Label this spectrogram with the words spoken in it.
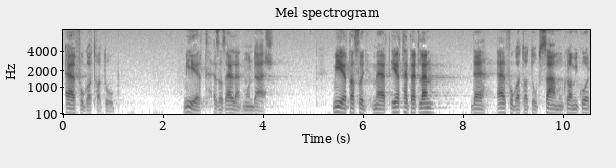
elfogadhatóbb. Miért ez az ellentmondás? Miért az, hogy mert érthetetlen, de elfogadhatóbb számunkra, amikor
